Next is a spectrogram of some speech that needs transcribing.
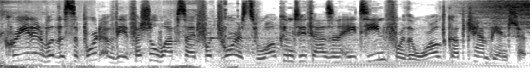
Created with the support of the official website for tourists. Welcome 2018 for the World Cup Championship.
